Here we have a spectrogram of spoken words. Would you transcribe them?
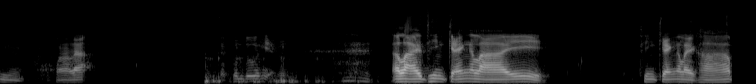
อืมมาแล้วเดี๋ยวคุณดูเห็น อะไรทิ้งแก๊งอะไร ทิ้งแก๊งอะไรครับ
